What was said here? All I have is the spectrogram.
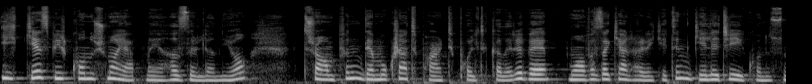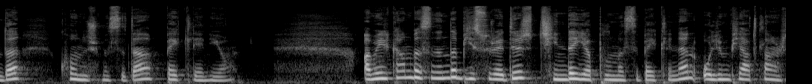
ilk kez bir konuşma yapmaya hazırlanıyor. Trump'ın Demokrat Parti politikaları ve muhafazakar hareketin geleceği konusunda konuşması da bekleniyor. Amerikan basınında bir süredir Çin'de yapılması beklenen olimpiyatlar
